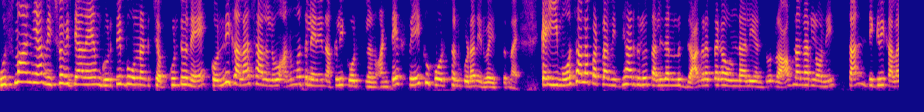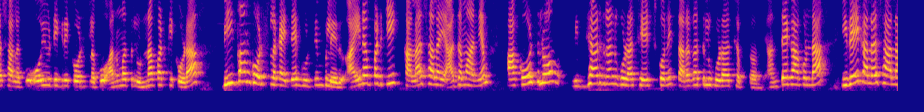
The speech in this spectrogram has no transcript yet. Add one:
ఉస్మానియా విశ్వవిద్యాలయం గుర్తింపు ఉన్నట్టు చెప్పుకుంటూనే కొన్ని కళాశాలలు అనుమతి లేని నకిలీ కోర్సులను అంటే ఫేక్ కోర్సులను కూడా నిర్వహిస్తున్నాయి. ఇక ఈ మోసాల పట్ల విద్యార్థులు తల్లిదండ్రులు జాగ్రత్తగా ఉండాలి అంటూ రామ్ నగర్లోని సన్ డిగ్రీ కళాశాలకు ఓయూ డిగ్రీ కోర్సులకు అనుమతులు ఉన్నప్పటికీ కూడా బీకామ్ కోర్సులకు అయితే గుర్తింపు లేదు. అయినప్పటికీ కళాశాల యాజమాన్యం ఆ కోర్సులో విద్యార్థులను కూడా చేర్చుకొని తరగతులు కూడా చెప్తోంది. అంతేకాకుండా ఇదే కళాశాల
